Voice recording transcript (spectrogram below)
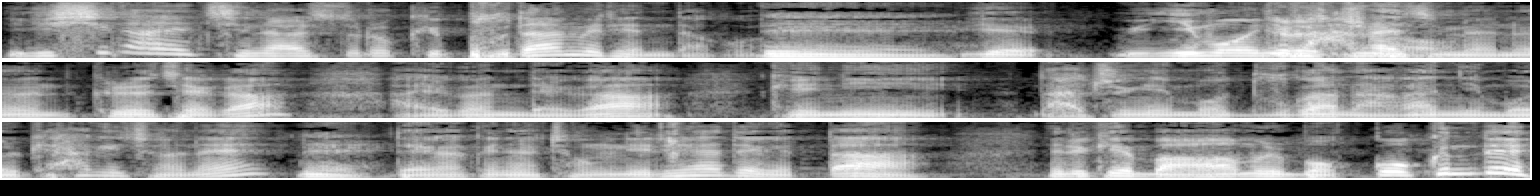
이게 시간이 지날수록 그게 부담이 된다고. 네. 이게 임원이 그렇죠. 많아지면은 그래서 제가 아 이건 내가 괜히 나중에 뭐 누가 나가니 뭐 이렇게 하기 전에 네. 내가 그냥 정리를 해야 되겠다 이렇게 마음을 먹고 근데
